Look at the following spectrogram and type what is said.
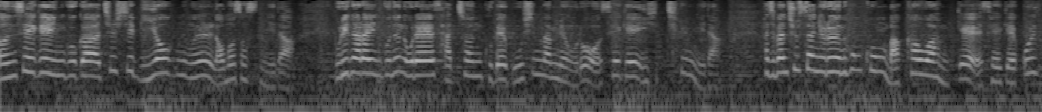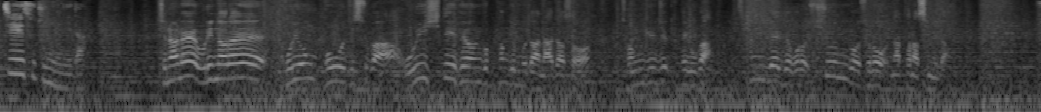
전 세계 인구가 72억을 넘어섰습니다. 우리나라 인구는 올해 4,950만 명으로 세계 27위입니다. 하지만 출산율은 홍콩, 마카오와 함께 세계 꼴찌 수준입니다. 지난해 우리나라의 고용 보호 지수가 OECD 회원국 평균보다 낮아서 정규직 해고가 상대적으로 쉬운 것으로 나타났습니다.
